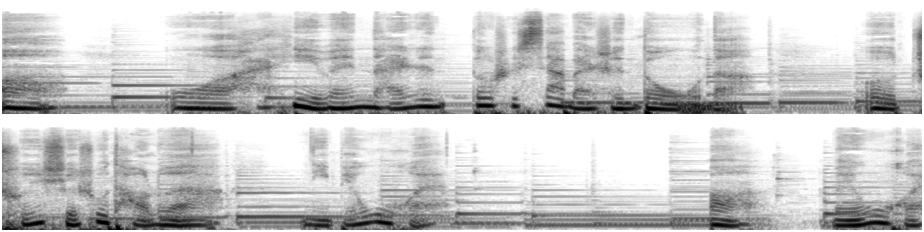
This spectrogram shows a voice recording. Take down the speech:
哦，我还以为男人都是下半身动物呢。呃，纯学术讨论啊，你别误会。啊，没误会。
